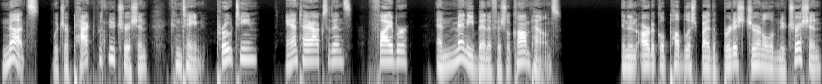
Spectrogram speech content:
nuts, which are packed with nutrition, contain protein, antioxidants, fiber, and many beneficial compounds. In an article published by the British Journal of Nutrition,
